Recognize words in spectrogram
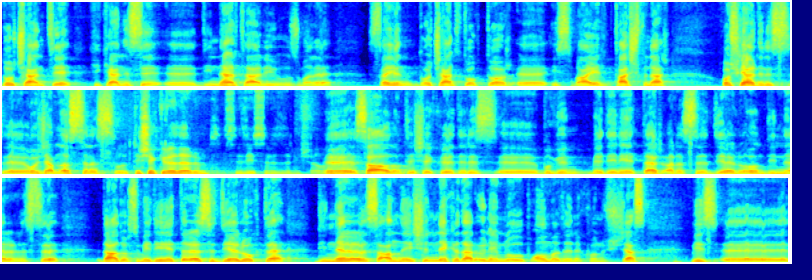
doçenti ki kendisi e, dinler tarihi uzmanı Sayın Doçent Doktor e, İsmail Taşpınar. Hoş geldiniz e, hocam nasılsınız? Bulduk. Teşekkür ederim. Siz iyisinizdir inşallah. Ee, sağ olun, teşekkür ederiz. Ee, bugün medeniyetler arası diyaloğun, dinler arası, daha doğrusu medeniyetler arası diyalogda dinler arası anlayışın ne kadar önemli olup olmadığını konuşacağız. Biz e,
